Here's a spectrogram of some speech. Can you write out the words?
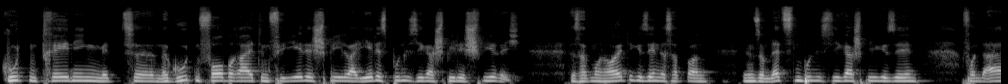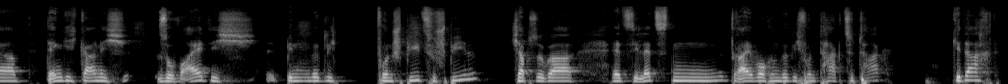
gutem Training, mit äh, einer guten Vorbereitung für jedes Spiel, weil jedes Bundesligaspiel ist schwierig. Das hat man heute gesehen, das hat man in unserem letzten Bundesligaspiel gesehen. Von daher denke ich gar nicht so weit. Ich bin wirklich von Spiel zu Spiel. Ich habe sogar jetzt die letzten drei Wochen wirklich von Tag zu Tag gedacht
